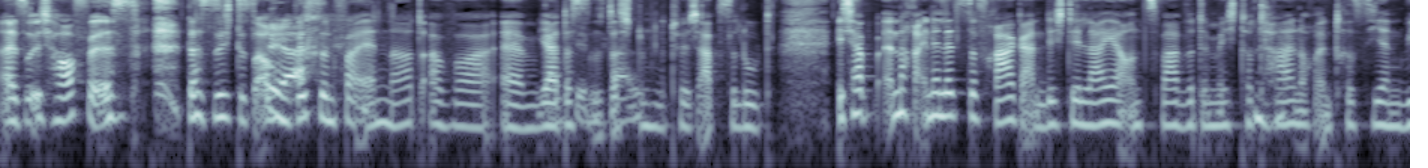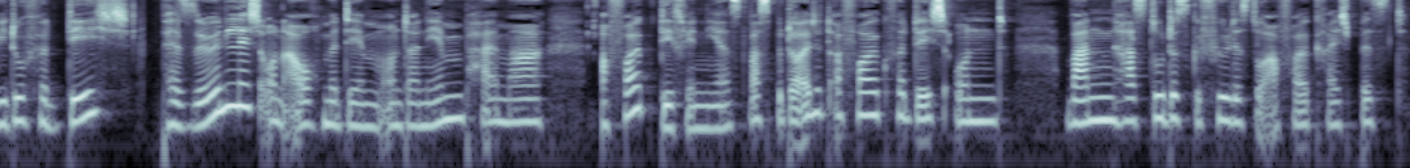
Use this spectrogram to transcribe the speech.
Also ich hoffe es, dass sich das auch ja. ein bisschen verändert, aber ähm, ja, das, das stimmt natürlich absolut. Ich habe noch eine letzte Frage an dich, Delaya, und zwar würde mich total mhm. noch interessieren, wie du für dich persönlich und auch mit dem Unternehmen Palma Erfolg definierst. Was bedeutet Erfolg für dich und wann hast du das Gefühl, dass du erfolgreich bist?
